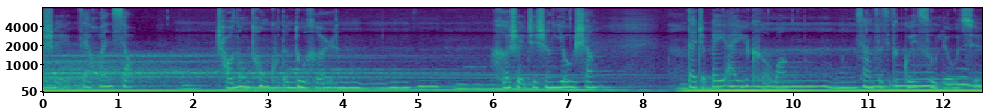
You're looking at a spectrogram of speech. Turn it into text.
水在欢笑，嘲弄痛苦的渡河人。河水之声忧伤，带着悲哀与渴望，向自己的归宿流去。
